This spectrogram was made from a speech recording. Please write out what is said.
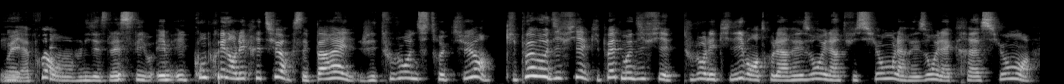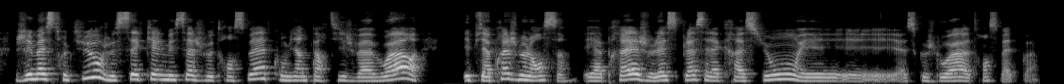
Et après on laisse libre. Et, et compris dans l'écriture, c'est pareil. J'ai toujours une structure qui peut modifier, qui peut être modifiée. Toujours l'équilibre entre la raison et l'intuition, la raison et la création. J'ai ma structure, je sais quel message je veux transmettre, combien de parties je vais avoir, et puis après, je me lance. Et après, je laisse place à la création et à ce que je dois transmettre, quoi.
